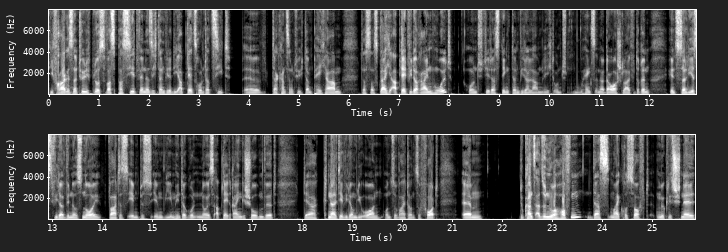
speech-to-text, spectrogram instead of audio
Die Frage ist natürlich bloß, was passiert, wenn er sich dann wieder die Updates runterzieht. Äh, da kannst du natürlich dann Pech haben, dass das gleiche Update wieder reinholt und dir das Ding dann wieder lahmlegt. Und du hängst in der Dauerschleife drin, installierst wieder Windows neu, wartest eben, bis irgendwie im Hintergrund ein neues Update reingeschoben wird. Der knallt dir wieder um die Ohren und so weiter und so fort. Ähm, du kannst also nur hoffen, dass Microsoft möglichst schnell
